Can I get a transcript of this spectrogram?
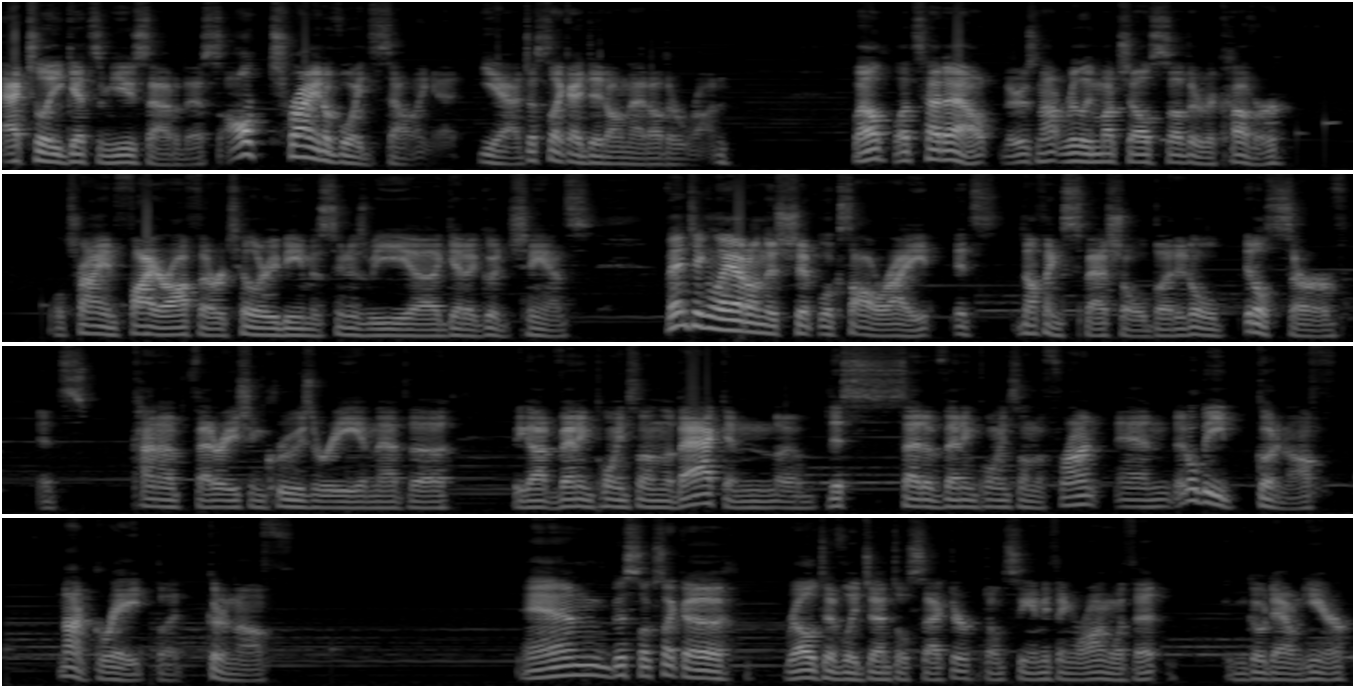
actually get some use out of this. I'll try and avoid selling it. Yeah, just like I did on that other run. Well, let's head out. There's not really much else other to cover. We'll try and fire off the artillery beam as soon as we uh, get a good chance. Venting layout on this ship looks alright. It's nothing special, but it'll it'll serve. It's kind of Federation cruisery in that the we got venting points on the back and uh, this set of venting points on the front, and it'll be good enough. Not great, but good enough. And this looks like a relatively gentle sector. Don't see anything wrong with it. Can go down here.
